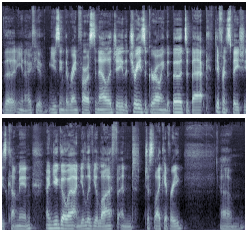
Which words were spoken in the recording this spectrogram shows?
the you know if you're using the rainforest analogy the trees are growing the birds are back different species come in and you go out and you live your life and just like every um,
